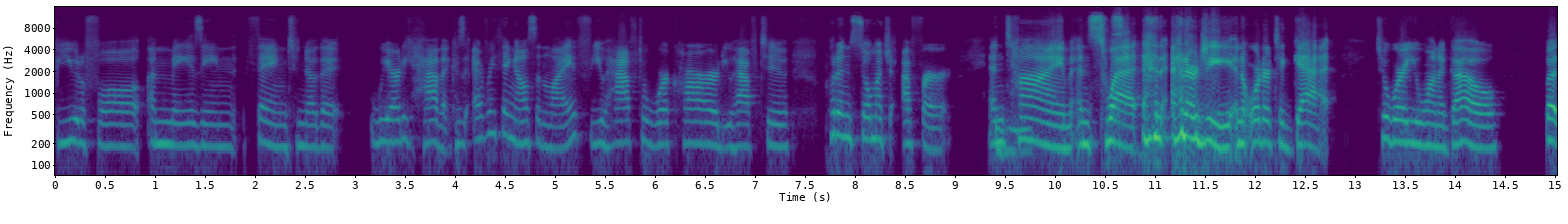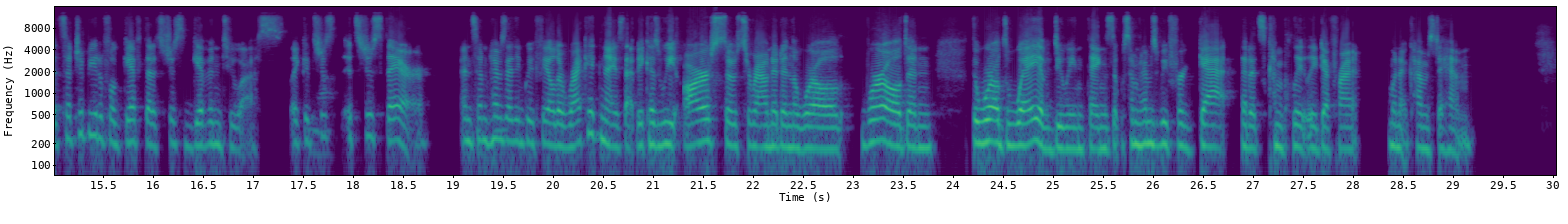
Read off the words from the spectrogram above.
beautiful amazing thing to know that we already have it because everything else in life you have to work hard you have to put in so much effort and mm-hmm. time and sweat and energy in order to get to where you want to go but such a beautiful gift that it's just given to us. Like it's yeah. just it's just there. And sometimes i think we fail to recognize that because we are so surrounded in the world world and the world's way of doing things that sometimes we forget that it's completely different when it comes to him.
